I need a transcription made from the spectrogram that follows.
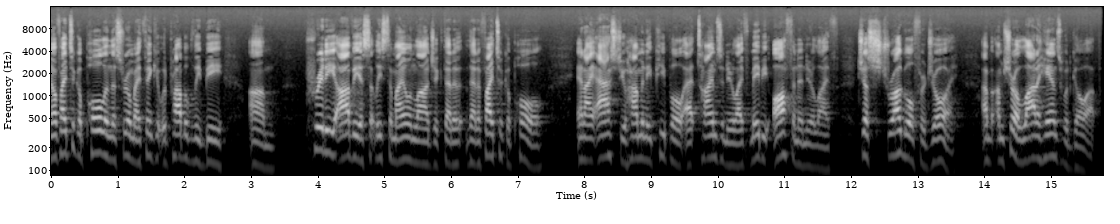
Now, if I took a poll in this room, I think it would probably be um, pretty obvious, at least in my own logic, that, that if I took a poll and I asked you how many people at times in your life, maybe often in your life, just struggle for joy, I'm, I'm sure a lot of hands would go up.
